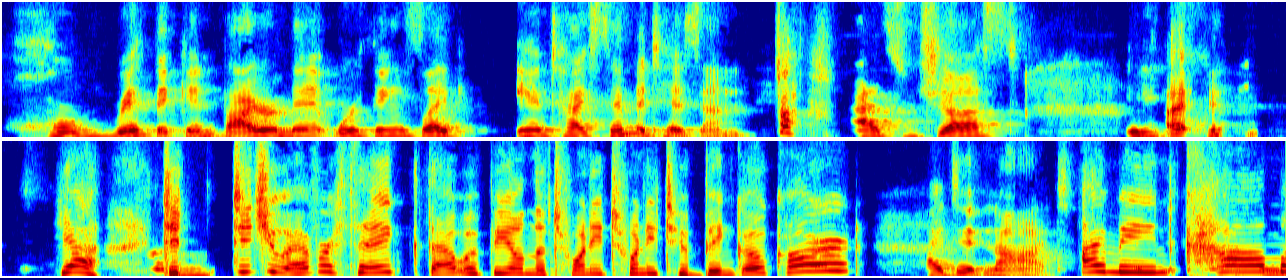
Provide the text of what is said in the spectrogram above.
horrific environment where things like anti-Semitism oh. has just I, yeah. Did did you ever think that would be on the 2022 bingo card? I did not. I mean, come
